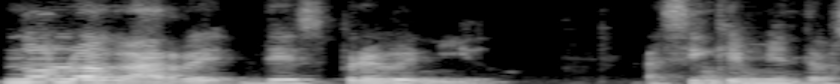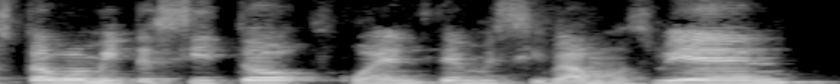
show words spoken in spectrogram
no lo agarre desprevenido. Así que mientras tomo mi tecito, cuénteme si vamos bien.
